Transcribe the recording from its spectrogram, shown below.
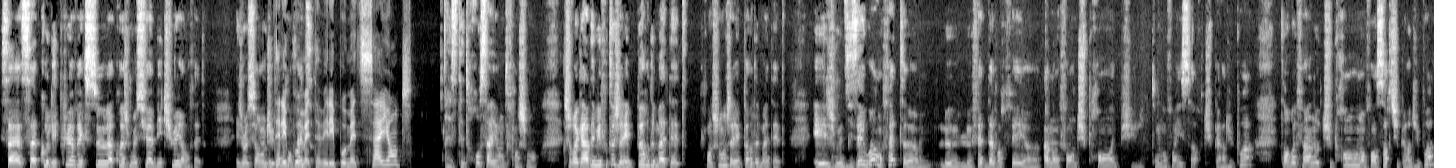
ça, ça collait plus avec ce à quoi je me suis habituée, en fait. Et je me suis rendu compte. Les pommettes, t'avais les pommettes saillantes? Ah, c'était trop saillante, franchement. Je regardais mes photos, j'avais peur de ma tête. Franchement, j'avais peur de ma tête. Et je me disais, ouais, en fait, euh, le, le, fait d'avoir fait euh, un enfant, tu prends, et puis ton enfant il sort, tu perds du poids. T'en refais un autre, tu prends, l'enfant sort, tu perds du poids.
